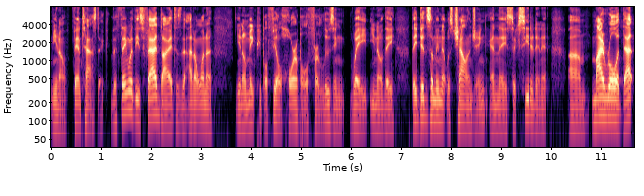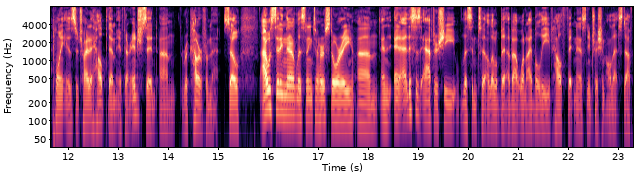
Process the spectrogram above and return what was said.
you know, fantastic. The thing with these fad diets is that I don't want to, you know, make people feel horrible for losing weight. You know, they they did something that was challenging and they succeeded in it. Um, my role at that point is to try to help them, if they're interested, um, recover from that. So I was sitting there listening to her story, um, and and this is after she listened to a little bit about what I believe, health, fitness, nutrition, all that stuff,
